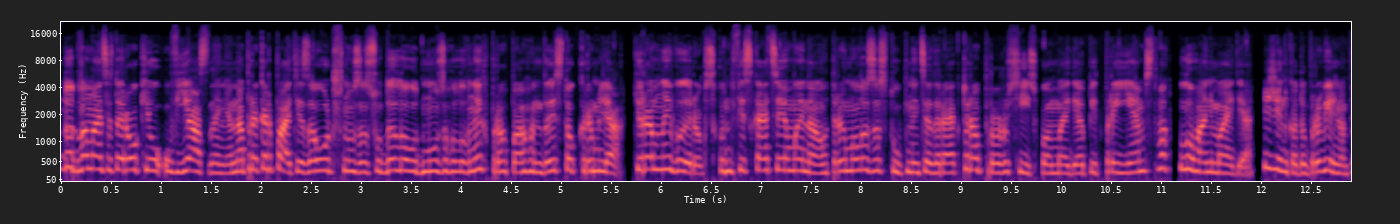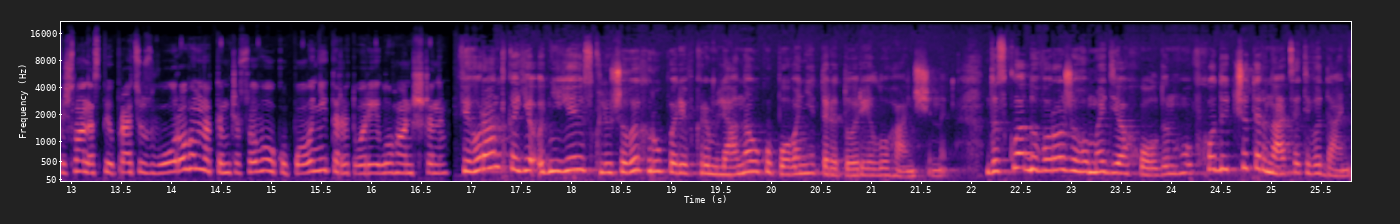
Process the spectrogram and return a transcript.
До 12 років ув'язнення на Прикарпатті заочно засудили одну з головних пропагандисток Кремля. Тюремний вирок з конфіскацією майна отримала заступниця директора проросійського медіапідприємства Лугань Медіа. Жінка добровільно пішла на співпрацю з ворогом на тимчасово окупованій території Луганщини. Фігурантка є однією з ключових рупорів Кремля на окупованій території Луганщини. До складу ворожого медіахолдингу входить 14 видань.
